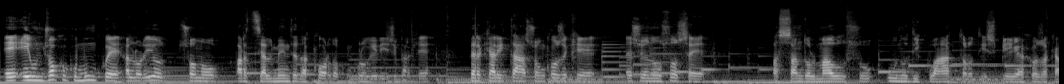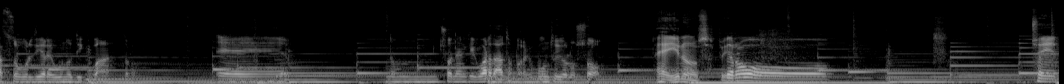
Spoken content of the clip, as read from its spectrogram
È, è un gioco comunque. Allora, io sono parzialmente d'accordo con quello che dici, perché per carità, sono cose che. Adesso io non so se passando il mouse su 1 di 4 ti spiega cosa cazzo vuol dire 1 di 4. Eh, non ci ho neanche guardato perché appunto io lo so. Eh, io non lo sapevo. Però. Cioè,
